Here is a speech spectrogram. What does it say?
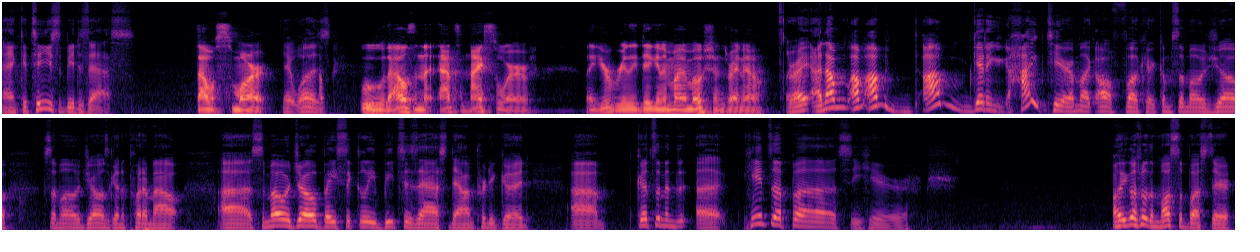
and continues to beat his ass. That was smart. It was Ooh, that was a that's a nice swerve. Like you're really digging in my emotions right now. right, and I'm I'm I'm I'm getting hyped here. I'm like, oh fuck, here comes Samoa Joe. Samoa Joe is gonna put him out. Uh, Samoa Joe basically beats his ass down pretty good. Um, gets him in. The, uh, he ends up. Uh, let's see here. Oh, he goes for the muscle buster.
